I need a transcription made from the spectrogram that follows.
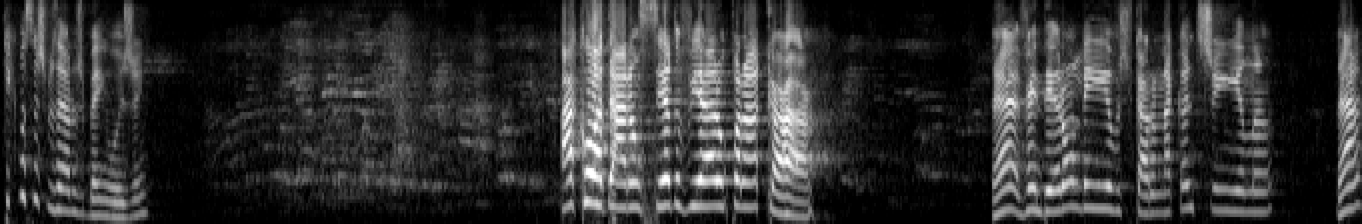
O que vocês fizeram de bem hoje, hein? Acordaram cedo, vieram para cá. Né? Venderam livros, ficaram na cantina. Né?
